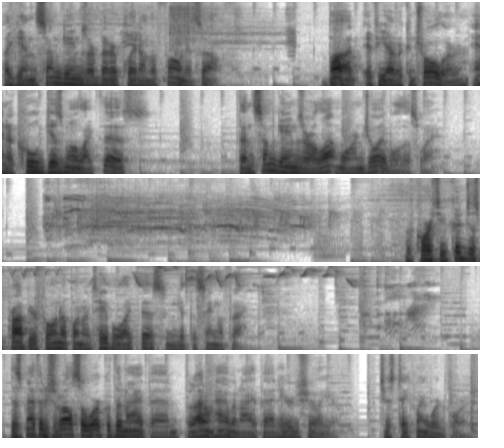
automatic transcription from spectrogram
Again, some games are better played on the phone itself. But if you have a controller and a cool gizmo like this, then some games are a lot more enjoyable this way. Of course, you could just prop your phone up on a table like this and get the same effect. This method should also work with an iPad, but I don't have an iPad here to show you. Just take my word for it.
